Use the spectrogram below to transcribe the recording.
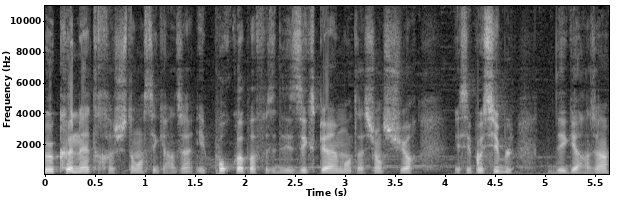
eux connaître justement ces gardiens et pourquoi pas faisait des expérimentations sur, et c'est possible, des gardiens.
